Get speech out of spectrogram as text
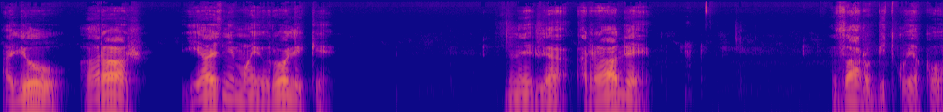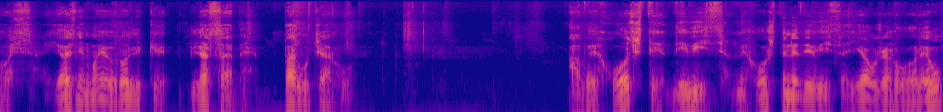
Алло, гараж, я знімаю ролики не для ради заробітку якогось. Я знімаю ролики для себе в першу чергу. А ви хочете, дивіться, не хочете, не дивіться. Я вже говорив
